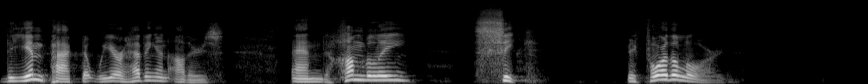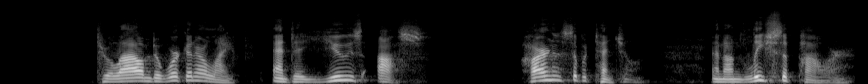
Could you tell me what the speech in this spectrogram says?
the impact that we are having on others and humbly seek before the Lord to allow Him to work in our life and to use us, harness the potential, and unleash the power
